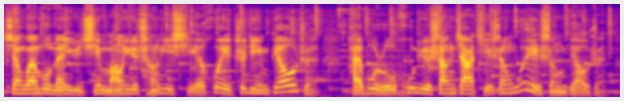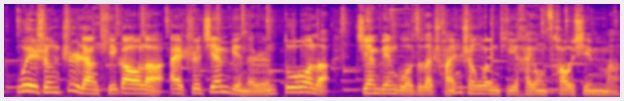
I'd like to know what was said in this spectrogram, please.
相关部门与其忙于成立协会、制定标准，还不如呼吁商家提升卫生标准。卫生质量提高了，爱吃煎饼的人多了，煎饼果子的传承问题还用操心吗？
